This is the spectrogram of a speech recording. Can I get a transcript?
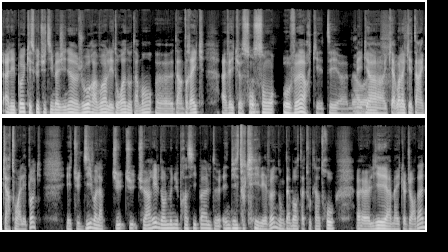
à l'époque, est-ce que tu t'imaginais un jour avoir les droits notamment euh, d'un Drake avec son son Over qui était euh, ah méga, qui a, voilà, qui était un carton à l'époque, et tu te dis voilà, tu, tu, tu arrives dans le menu principal de NBA 2K11, donc d'abord tu as toute l'intro euh, liée à Michael Jordan,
